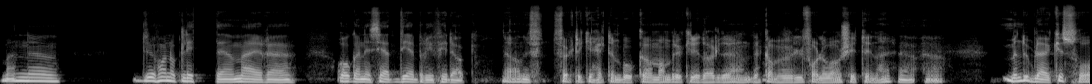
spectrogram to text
Men du har nok litt uh, mer uh, organisert debrief i dag. Ja, du følte ikke helt den boka man bruker i dag, det, det kan vi vel få lov å skyte inn her. Ja, ja. Men du ble jo ikke så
